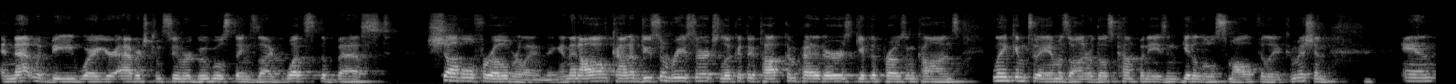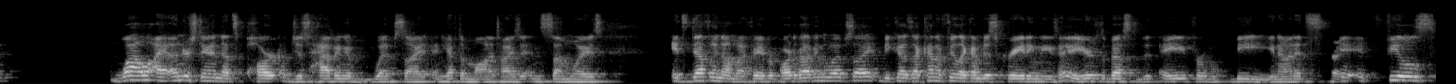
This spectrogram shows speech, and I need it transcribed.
And that would be where your average consumer Googles things like, what's the best shovel for overlanding? And then I'll kind of do some research, look at the top competitors, give the pros and cons, link them to Amazon or those companies, and get a little small affiliate commission. And while I understand that's part of just having a website and you have to monetize it in some ways, it's definitely not my favorite part of having the website because I kind of feel like I'm just creating these. Hey, here's the best of the A for B, you know, and it's right. it, it, feels.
